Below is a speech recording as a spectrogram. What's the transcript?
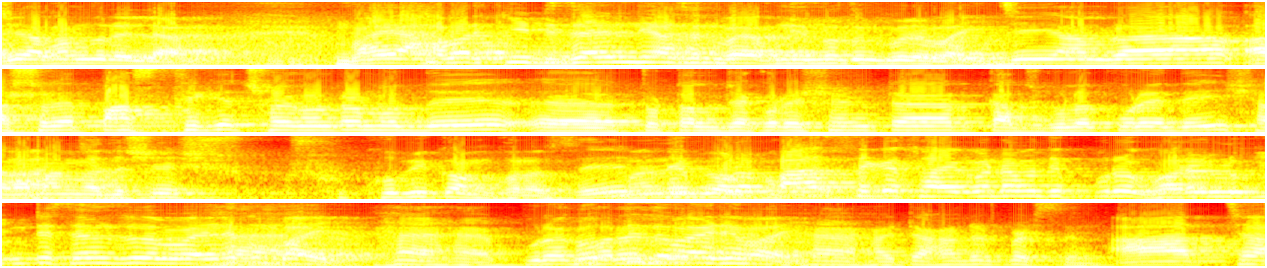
জি আলহামদুলিল্লাহ। ভাই আবার কি ডিজাইন নিয়ে আছেন ভাই আপনি নতুন করে ভাই? যে আমরা আসলে পাঁচ থেকে ছয় ঘণ্টার মধ্যে টোটাল ডেকোরেশনটার কাজগুলো করে দেই। সারা আচ্ছা। বাংলাদেশে খুবই কম খরচে। মানে পুরো পাঁচ থেকে ছয় ঘণ্টার মধ্যে পুরো ঘরের লুকিংটা চেঞ্জ হয়ে যাবে ভাই, এরকম হ্যাঁ, ভাই? হ্যাঁ হ্যাঁ পুরো ঘরের ভাই ভাই? হ্যাঁ এটা হান্ড্রেড পার্সেন্ট আচ্ছা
